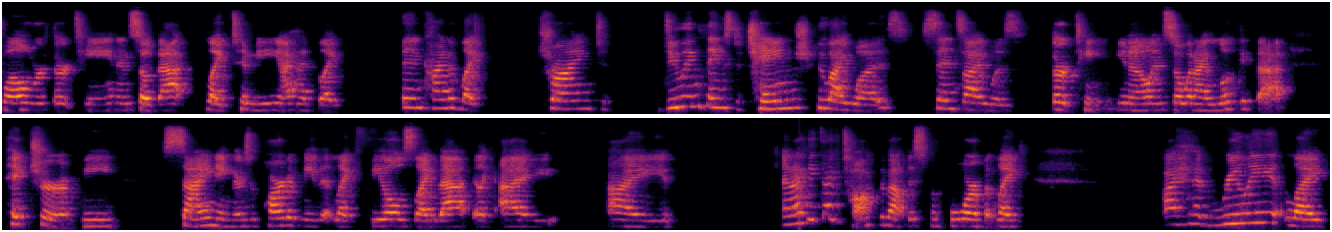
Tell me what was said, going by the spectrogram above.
12 or 13, and so that like to me, I had like been kind of like trying to doing things to change who I was since I was 13, you know. And so when I look at that picture of me signing there's a part of me that like feels like that like i i and i think i've talked about this before but like i had really like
